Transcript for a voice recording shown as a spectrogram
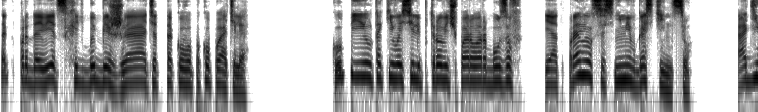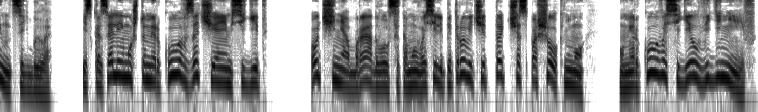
так продавец хоть бы бежать от такого покупателя. Купил таки Василий Петрович пару арбузов и отправился с ними в гостиницу. одиннадцать было, и сказали ему, что Меркулов за чаем сидит. Очень обрадовался тому Василий Петрович и тотчас пошел к нему. У Меркулова сидел Веденеев.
